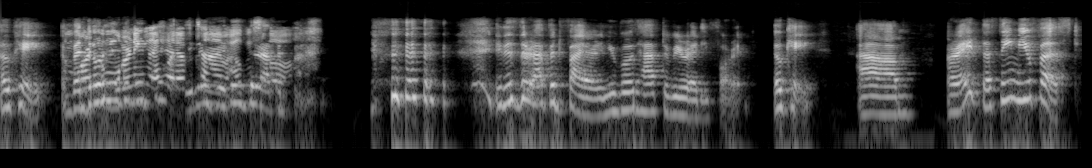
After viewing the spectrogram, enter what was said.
Okay. The but mor- don't the morning ahead of time, It is, I'll be is the rapid fire. it is the rapid fire. You both have to be ready for it. Okay. Um, all right. Tasnim, you first.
